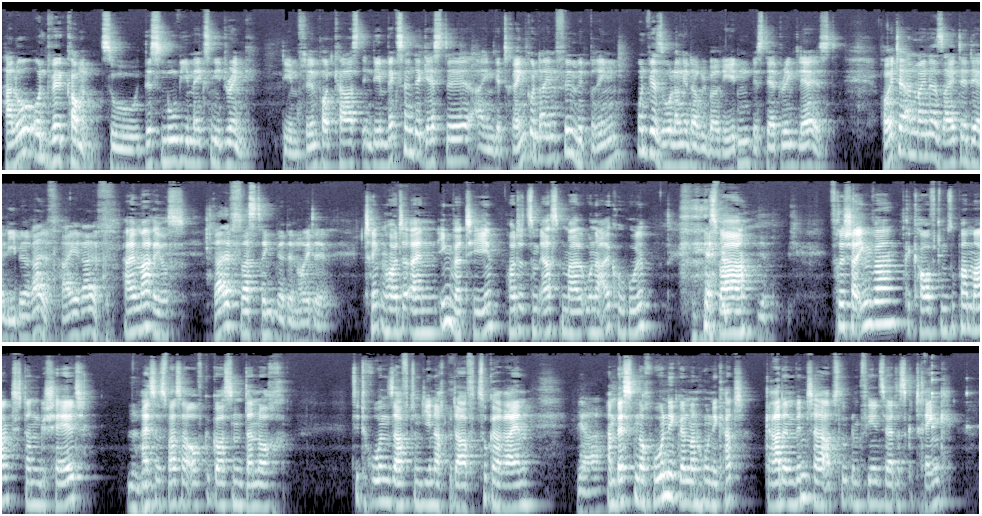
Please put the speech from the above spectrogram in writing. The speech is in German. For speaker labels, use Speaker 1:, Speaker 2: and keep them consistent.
Speaker 1: Hallo und willkommen zu This Movie Makes Me Drink, dem Filmpodcast, in dem wechselnde Gäste ein Getränk und einen Film mitbringen und wir so lange darüber reden, bis der Drink leer ist. Heute an meiner Seite der liebe Ralf. Hi Ralf.
Speaker 2: Hi Marius.
Speaker 1: Ralf, was trinken wir denn heute? Wir
Speaker 2: trinken heute einen Ingwertee, heute zum ersten Mal ohne Alkohol. Und zwar ja. frischer Ingwer, gekauft im Supermarkt, dann geschält, mhm. heißes Wasser aufgegossen, dann noch Zitronensaft und je nach Bedarf Zucker rein. Ja. Am besten noch Honig, wenn man Honig hat. Gerade im Winter absolut empfehlenswertes Getränk.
